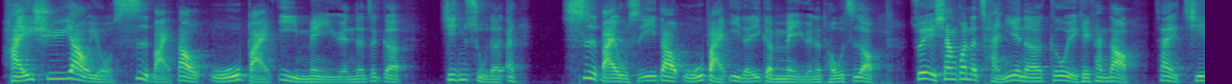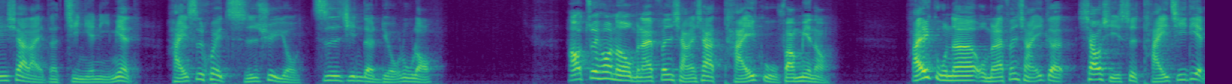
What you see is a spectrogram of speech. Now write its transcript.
还需要有四百到五百亿美元的这个金属的，哎，四百五十亿到五百亿的一个美元的投资哦，所以相关的产业呢，各位也可以看到，在接下来的几年里面。还是会持续有资金的流入喽。好，最后呢，我们来分享一下台股方面哦。台股呢，我们来分享一个消息是台积电。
